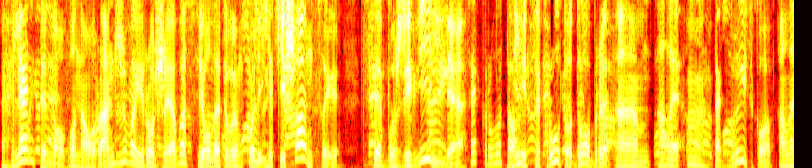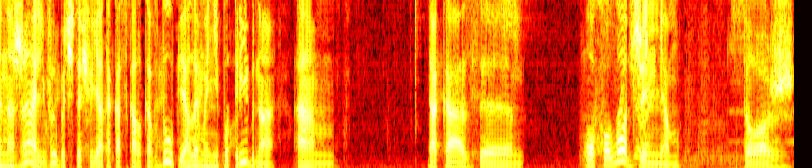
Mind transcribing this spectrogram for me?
Гляньте но, вона оранжева і рожева з фіолетовим колі. Які шанси? Це божевілля. Це круто. Ні, це круто, добре. Ем, але ем, так близько. Але на жаль, вибачте, що я така скалка в дупі, але мені потрібна. Ем, така з ем, охолодженням. Тож.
